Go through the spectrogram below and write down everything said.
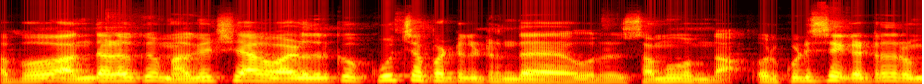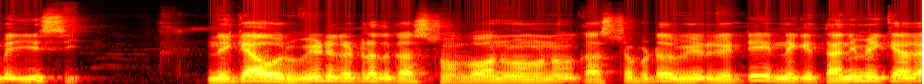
அப்போது அந்த அளவுக்கு மகிழ்ச்சியாக வாழ்வதற்கு கூச்சப்பட்டுக்கிட்டு இருந்த ஒரு சமூகம் தான் ஒரு குடிசை கட்டுறது ரொம்ப ஈஸி இன்றைக்கா ஒரு வீடு கட்டுறது கஷ்டம். லோன் வாங்கணும் கஷ்டப்பட்டு வீடு கட்டி இன்றைக்கி தனிமைக்காக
